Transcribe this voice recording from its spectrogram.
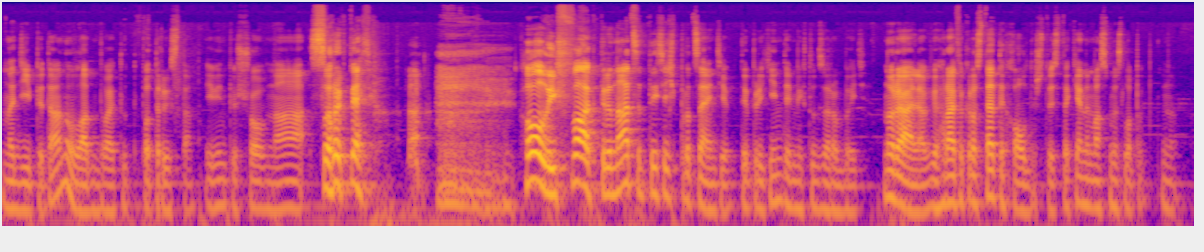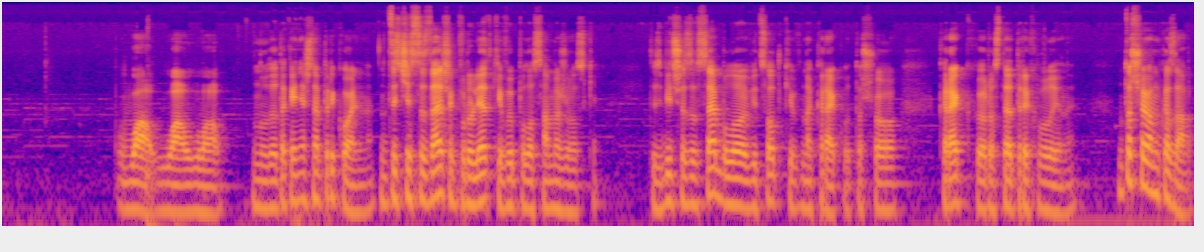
на діпі, да? Ну ладно, давай тут по 300. І він пішов на 45. Holy fuck, 13 тисяч процентів. Ти прикинь, ти міг тут заробити. Ну реально, графік росте, ти холдиш. Тобто таке нема смисла. Ну. Вау, вау, вау. Ну, це, звісно, прикольно. Ну, це чисто знаєш, як в рулетки випало саме жорстке. Тобто більше за все було відсотків на креку, то що крек росте 3 хвилини. Ну, то, що я вам казав,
